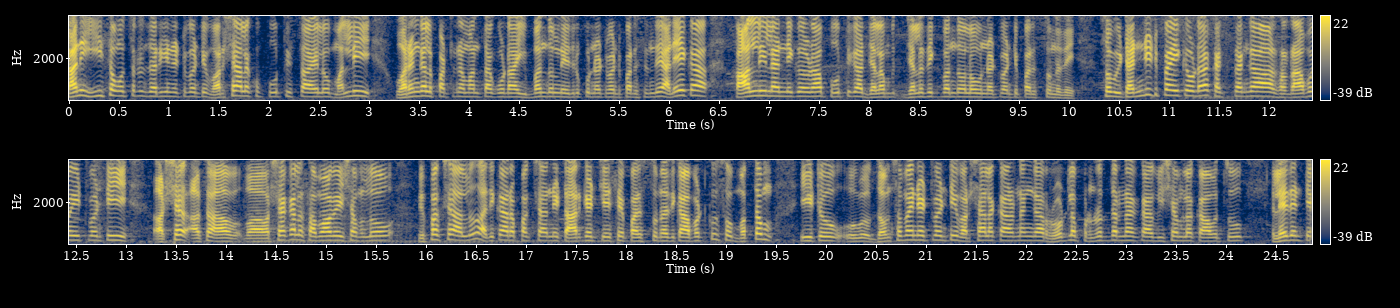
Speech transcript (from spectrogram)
కానీ ఈ సంవత్సరం జరిగినటువంటి వర్షాలకు పూర్తి స్థాయిలో మళ్ళీ వరంగల్ పట్టణం అంతా కూడా ఇబ్బందులను ఎదుర్కొన్నటువంటి పరిస్థితి అనేక కాలనీలన్నీ కూడా పూర్తిగా జల జల దిగ్బంధంలో ఉన్నటువంటి పరిస్థితి ఉన్నది. సో వీటన్నిటిపై కూడా ఖచ్చితంగా రాబోయేటువంటి వర్ష వర్షాకాల సమావేశంలో విపక్షాలు అధికార పక్షాన్ని టార్గెట్ చేసే పరిస్థితి ఉన్నది కాబట్టి సో మొత్తం ఇటు ధ్వంసమైనటువంటి వర్షాల కారణంగా రోడ్ల పునరుద్ధరణ విషయంలో కావచ్చు లేదంటే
